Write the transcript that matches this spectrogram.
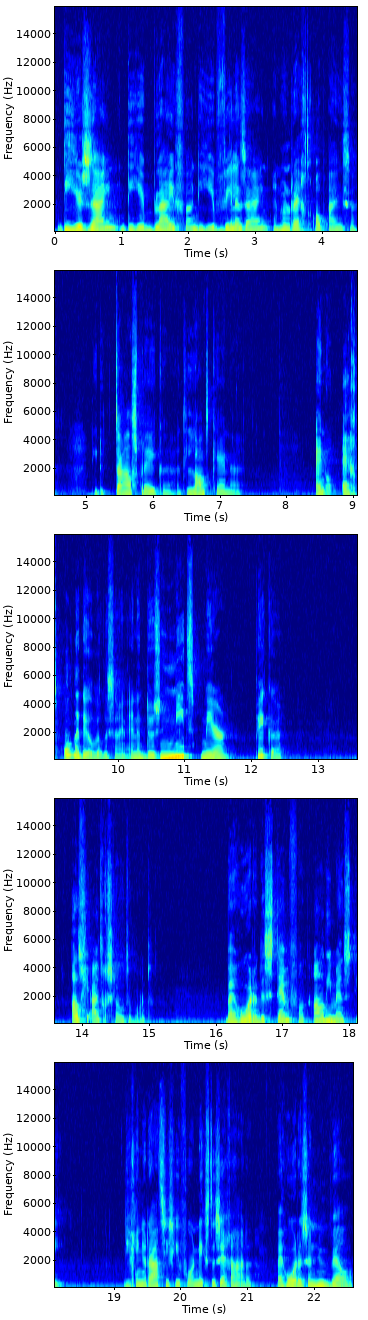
Die hier zijn, die hier blijven, die hier willen zijn en hun recht opeisen. Die de taal spreken, het land kennen en echt onderdeel willen zijn. En het dus niet meer pikken als je uitgesloten wordt. Wij horen de stem van al die mensen die die generaties hiervoor niks te zeggen hadden wij horen ze nu wel.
